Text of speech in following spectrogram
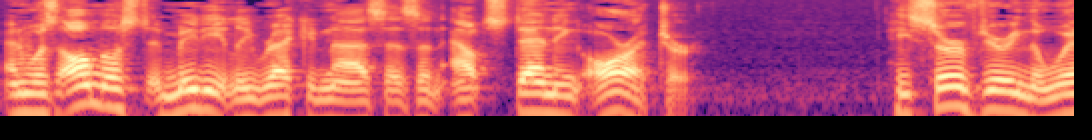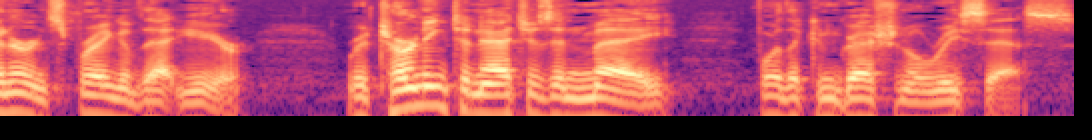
and was almost immediately recognized as an outstanding orator. He served during the winter and spring of that year returning to Natchez in May for the congressional recess.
